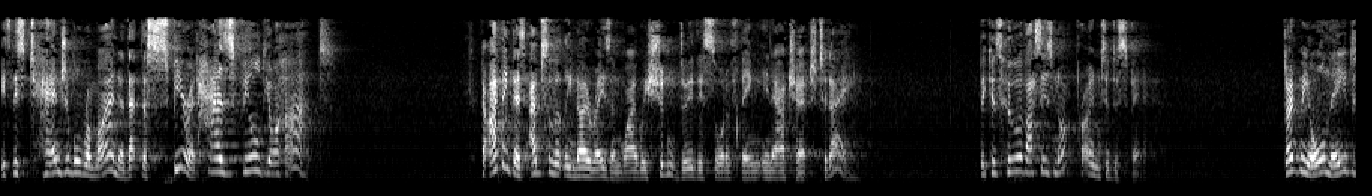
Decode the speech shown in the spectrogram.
it's this tangible reminder that the Spirit has filled your heart. I think there's absolutely no reason why we shouldn't do this sort of thing in our church today. Because who of us is not prone to despair? Don't we all need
